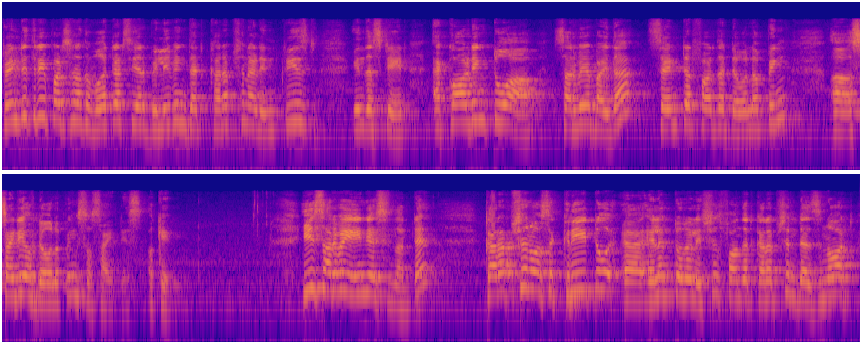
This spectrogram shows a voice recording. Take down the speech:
23% of the voters here believing that corruption had increased in the state according to a survey by the Center for the Developing uh, Study of Developing Societies. Okay. ఈ సర్వే ఏం చేసిందంటే corruption was a key to uh, electoral issues found that corruption does not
